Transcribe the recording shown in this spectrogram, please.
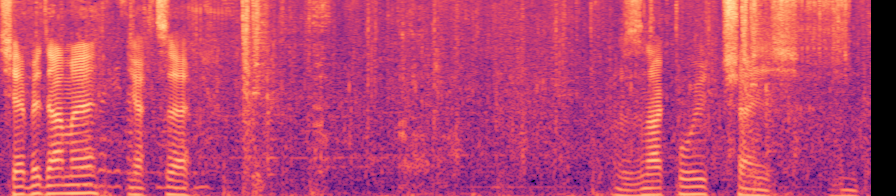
Ciebie damy. Ja chcę znakuj część. Hmm.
